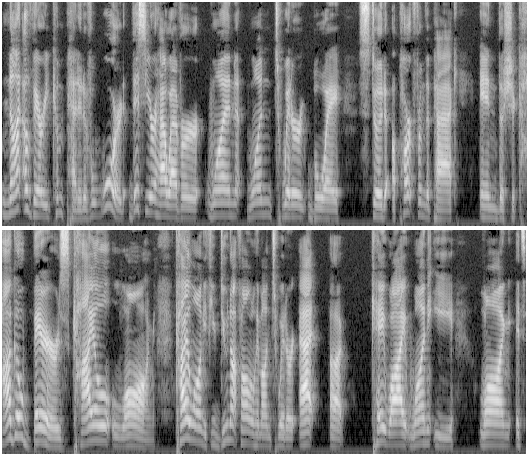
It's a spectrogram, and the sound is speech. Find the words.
not a very competitive award. This year, however, one one Twitter boy stood apart from the pack in the Chicago Bears, Kyle Long. Kyle Long, if you do not follow him on Twitter at uh, KY1E Long, it's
